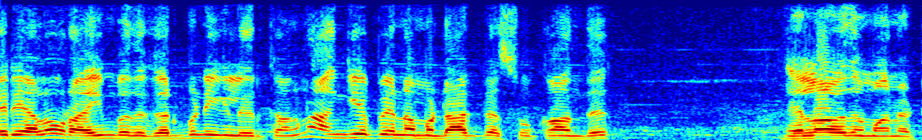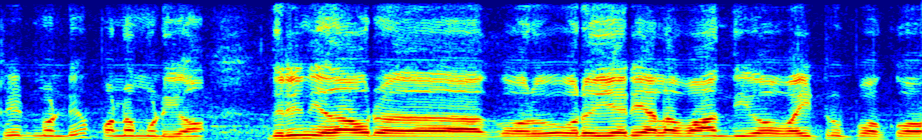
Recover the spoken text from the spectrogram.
ஏரியாவில் ஒரு ஐம்பது கர்ப்பிணிகள் இருக்காங்கன்னா அங்கேயே போய் நம்ம டாக்டர்ஸ் உட்காந்து எல்லா விதமான ட்ரீட்மெண்ட்டையும் பண்ண முடியும். திடீர்னு ஏதாவது ஒரு ஒரு ஒரு ஏரியாவில் வாந்தியோ வயிற்றுப்போக்கோ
